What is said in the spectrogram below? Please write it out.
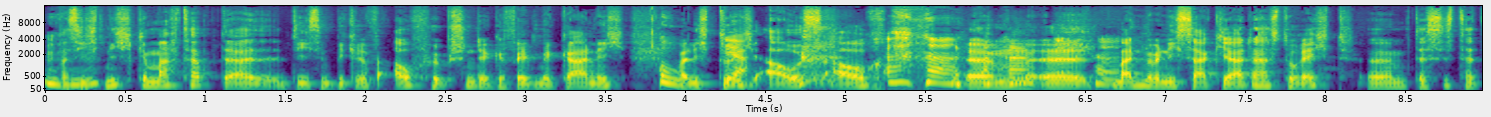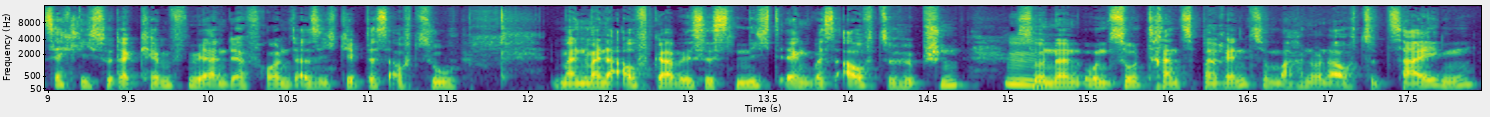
was ich mhm. nicht gemacht habe, da diesen Begriff aufhübschen, der gefällt mir gar nicht, oh, weil ich durchaus ja. auch ähm, äh, manchmal, wenn ich sage, ja, da hast du recht, ähm, das ist tatsächlich so, da kämpfen wir an der Front. Also ich gebe das auch zu. Meine, meine Aufgabe ist es nicht, irgendwas aufzuhübschen, hm. sondern uns so transparent zu machen und auch zu zeigen,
